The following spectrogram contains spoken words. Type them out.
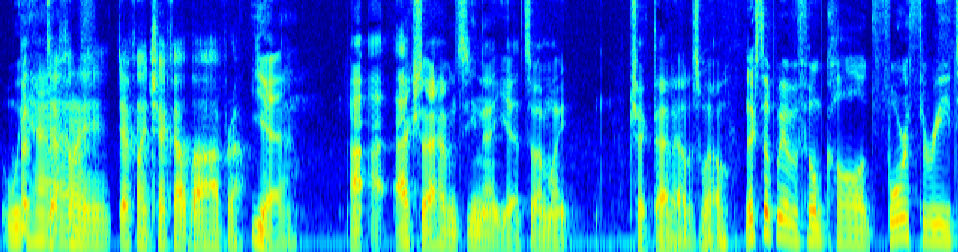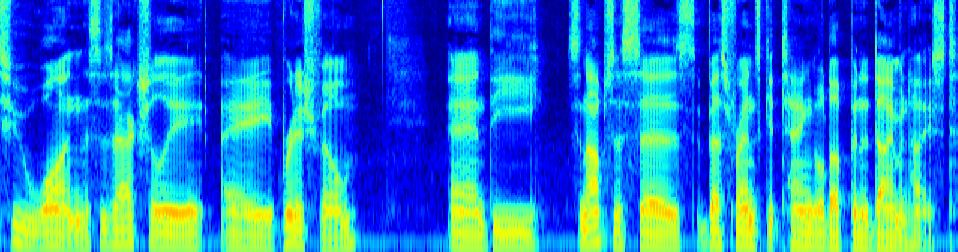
we But have definitely, definitely check out La Havre. yeah. I, I actually I haven't seen that yet, so I might check that out as well. Next up, we have a film called Four Three Two One. This is actually a British film, and the synopsis says best friends get tangled up in a diamond heist.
